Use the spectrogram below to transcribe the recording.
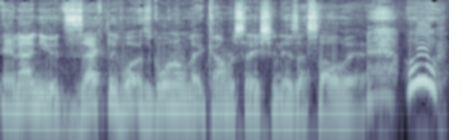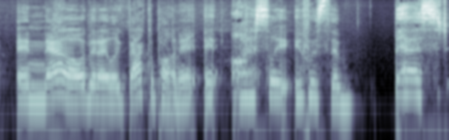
And I knew exactly what was going on in that conversation as I saw that. Woo! And now that I look back upon it, it honestly it was the best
